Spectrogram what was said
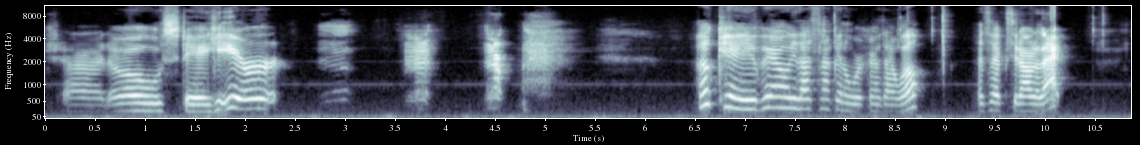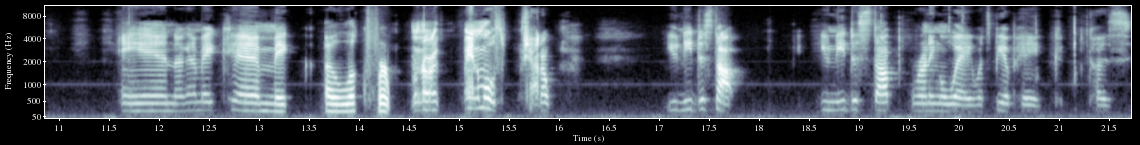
Shadow, stay here. Okay, apparently that's not going to work out that well. Let's exit out of that. And I'm going to make him make a look for animals. Shadow. You need to stop. You need to stop running away. Let's be a pig. Because,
